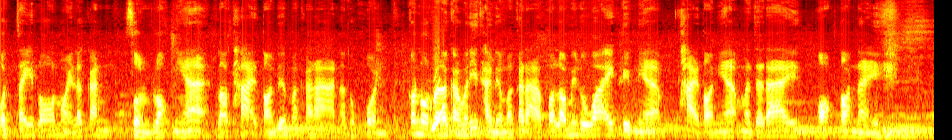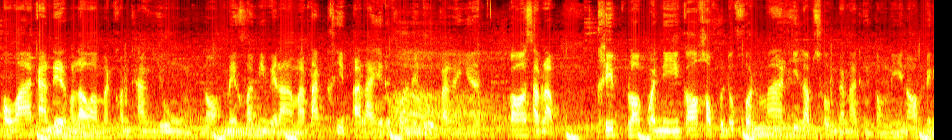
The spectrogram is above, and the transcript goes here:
อดใจรอหน่อยแล้วกันส่วนบล็อกเนี้ยเราถ่ายตอนเดือนมกรานะทุกคน ก็โน้ตไว้แล้วกันว่าที่ถ่ายเดือนมกราเพราะเราไม่รู้ว่าไอ้คลิปเนี้ยถ่ายตอนเนี้ยมันจะได้ออกตอนไหน เพราะว่าการเรียนของเราอะมันค่อนข้างยุ่งเนาะไม่ค่อยมีเวลามาตัดคลิปอะไรให้ทุกคนได้ดูกันอะไรเงี้ยก็สำหรับคลิปบล็อกวันนี้ก็ขอบคุณทุกคนมากที่รับชมกันมาถึงตรงนี้เนาะเป็น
